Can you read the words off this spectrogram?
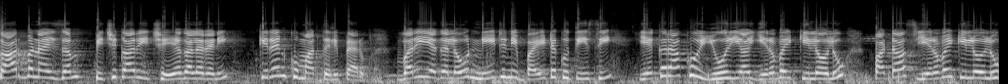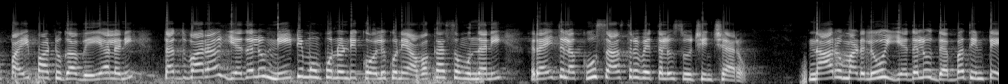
కార్బనైజం పిచికారీ చేయగలరని కిరణ్ కుమార్ తెలిపారు. వరి ఎదలో నీటిని బయటకు తీసి ఎకరాకు యూరియా ఇరవై కిలోలు పటాస్ ఇరవై కిలోలు పైపాటుగా వేయాలని తద్వారా ఎదలు నీటి ముంపు నుండి కోలుకునే అవకాశం ఉందని రైతులకు శాస్త్రవేత్తలు సూచించారు. నారుమడులు ఎదలు దెబ్బతింటే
